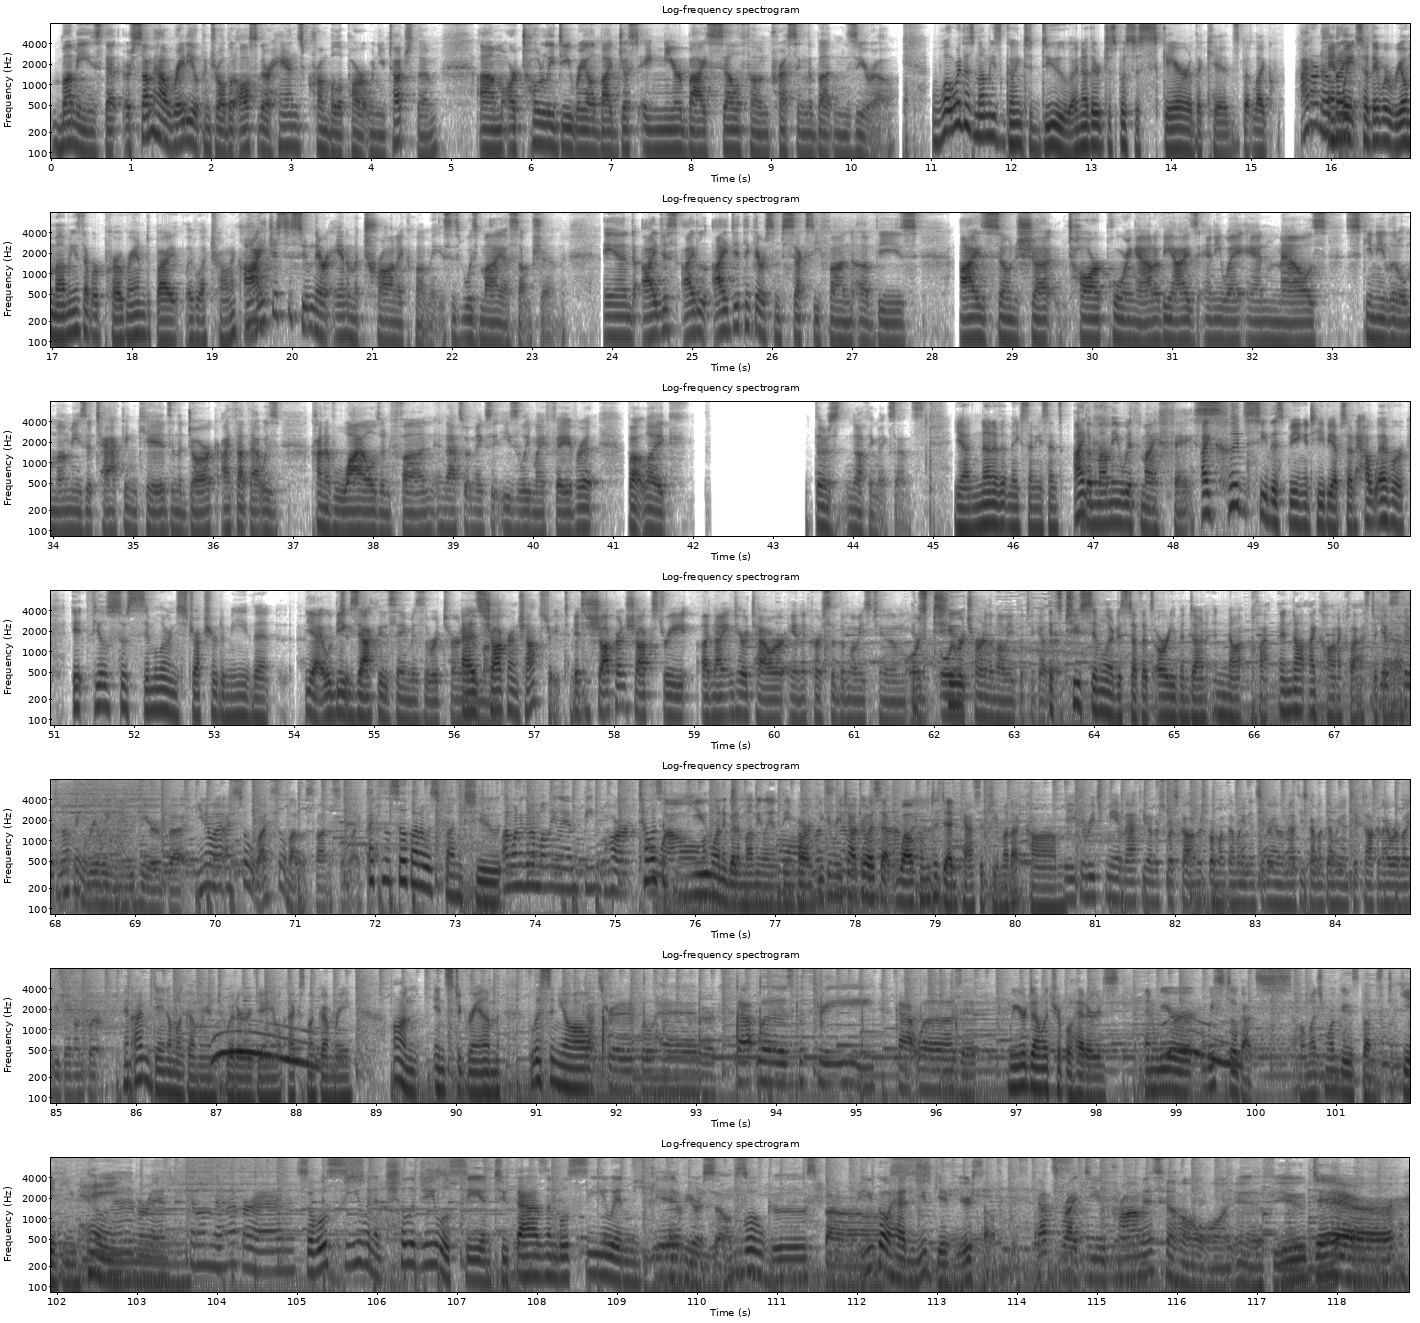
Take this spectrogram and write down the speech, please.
mummies that are somehow radio controlled, but also their hands crumble apart when you touch them, um, are totally derailed by just a nearby cell phone pressing the button zero. What were those mummies going to do? I know they're just supposed to scare the kids, but like. I don't know. and but wait, I, so they were real mummies that were programmed by electronically? I just assumed they were animatronic mummies. Is, was my assumption, and I just I I did think there was some sexy fun of these eyes sewn shut, tar pouring out of the eyes anyway, and mouths, skinny little mummies attacking kids in the dark. I thought that was kind of wild and fun, and that's what makes it easily my favorite. But like. There's nothing makes sense. Yeah, none of it makes any sense. I the mummy with my face. I could see this being a TV episode. However, it feels so similar in structure to me that Yeah, it would be exactly the same as the Return as of the Mummy. As Shocker on Shock Street to me. It's a Shocker on Shock Street, a Night in Terror Tower, and the Curse of the Mummy's Tomb, or, It's or too- Return of the Mummy put together. it's too similar to stuff that's already been done and not cla- and not iconoclastic yes, enough. there's nothing really new here, but you know, I, I still I still thought it was fun. I still liked I it. still thought it was fun too. I want to go to Mummyland theme park. Tell Oh, us wow. if you want to go to Mummyland theme Oh, park. You can reach out to us at happen. welcome to deadcast at gmail.com. Yeah, you can reach me at Matthew underscore Scott underscore Montgomery on Instagram and Matthew Scott Montgomery on TikTok, and I wrote about you, Jane, on Twitter. And I'm Daniel Montgomery on Twitter, Daniel X Montgomery on Instagram. Listen, y'all. That's triple header. That was the three. That was it. we are done with triple headers, and we are we still got so much more goosebumps to give you. Hey. Never end. It'll never end. So we'll see you in a trilogy. We'll see you in 2000. We'll see you in Give yourself Well, some goosebumps. You go ahead and you give yourself goosebumps. That's right. Do you promise? Oh, if You dare.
